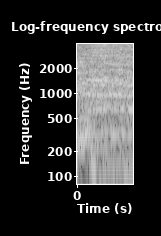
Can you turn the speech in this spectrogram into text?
마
